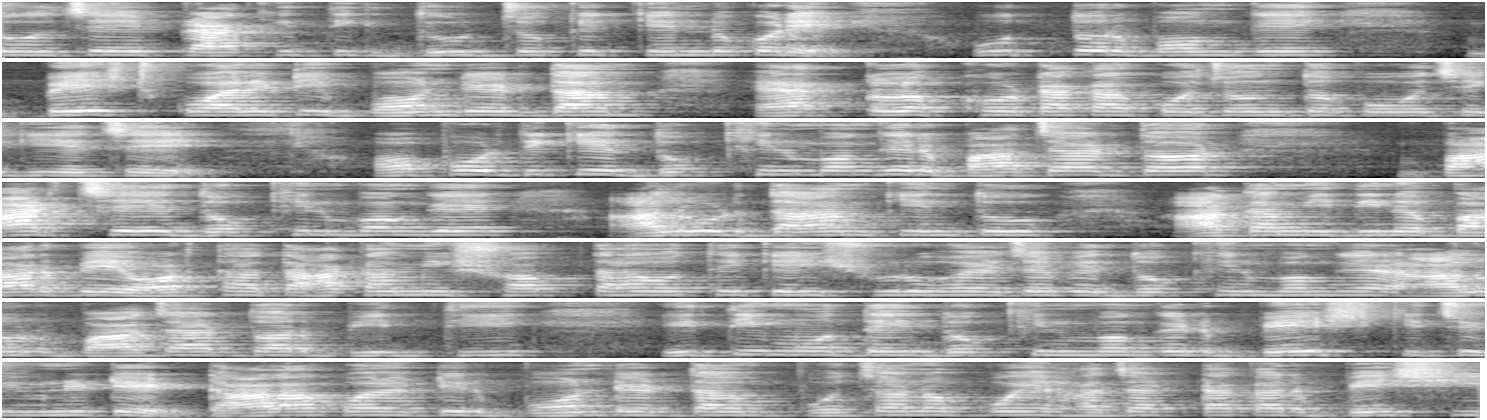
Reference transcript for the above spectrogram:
চলছে। এই প্রাকৃতিক দুর্যোগকে কেন্দ্র করে উত্তরবঙ্গে বেস্ট কোয়ালিটি বন্ডের দাম এক লক্ষ টাকা পর্যন্ত পৌঁছে গিয়েছে। অপরদিকে দক্ষিণবঙ্গের বাজার দর বাড়ছে দক্ষিণবঙ্গের আলুর দাম কিন্তু আগামী দিনে বাড়বে। অর্থাৎ আগামী সপ্তাহ থেকেই শুরু হয়ে যাবে দক্ষিণবঙ্গের আলুর বাজার দর বৃদ্ধি। ইতিমধ্যেই দক্ষিণবঙ্গের বেশ কিছু ইউনিটে ডালা কোয়ালিটির বন্ডের দাম পঁচানব্বই হাজার টাকার বেশি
